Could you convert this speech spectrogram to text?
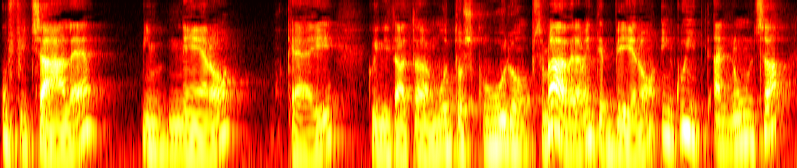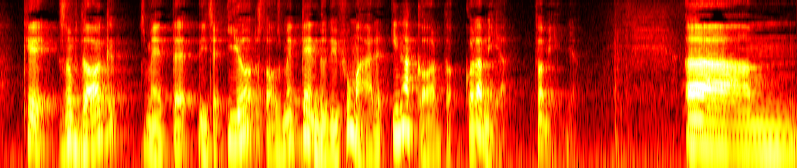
ufficiale, in nero, ok? Quindi tra l'altro era molto scuro, sembrava veramente vero, in cui annuncia che Snoop Dogg smette, dice io sto smettendo di fumare in accordo con la mia famiglia. Um,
